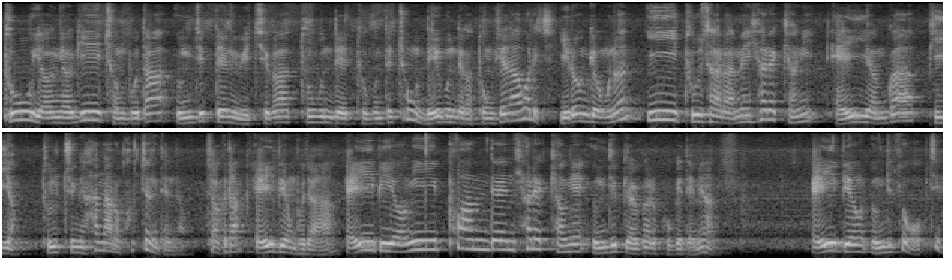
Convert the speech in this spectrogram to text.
두 영역이 전부 다 응집되는 위치가 두 군데, 두 군데, 총 네 군데가 동시에 나와버리지. 이런 경우는 이 두 사람의 혈액형이 A형과 B형 둘 중에 하나로 확정이 된다고. 자, 그 다음 AB형 보자. AB형이 포함된 혈액형의 응집 결과를 보게 되면 AB형 응집소가 없지.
